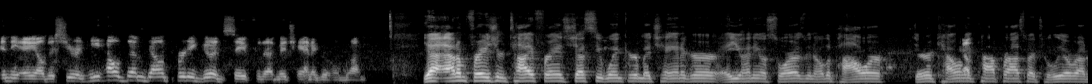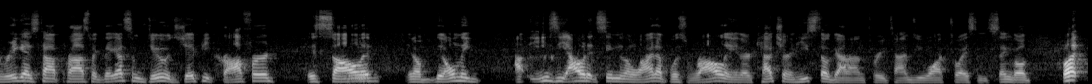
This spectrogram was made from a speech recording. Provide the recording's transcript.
in the AL this year, and he held them down pretty good, save for that Mitch Haniger home run. Yeah, Adam Frazier, Ty France, Jesse Winker, Mitch Haniger, Eugenio Suarez, we know the power. Jarred Kelenic, yep. top prospect. Julio Rodriguez, top prospect. They got some dudes. JP Crawford is solid. Mm-hmm. You know, the only easy out it seemed in the lineup was Raleigh, their catcher, and he still got on three times. He walked twice and singled. But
